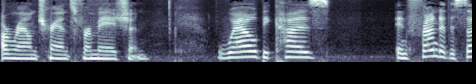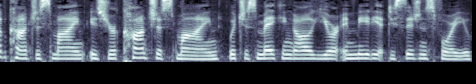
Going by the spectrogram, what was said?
around transformation? Well, because in front of the subconscious mind is your conscious mind, which is making all your immediate decisions for you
